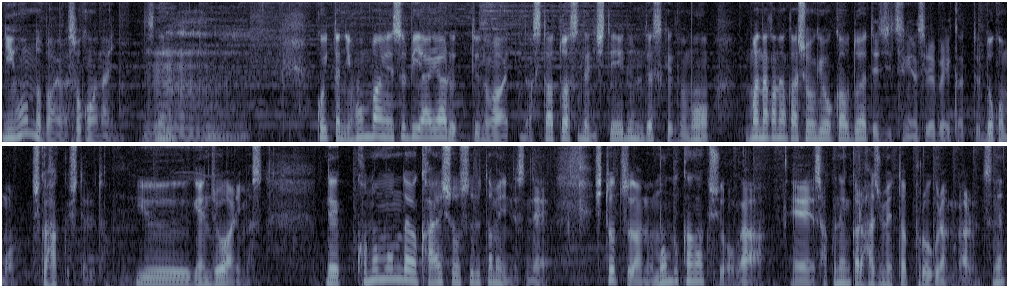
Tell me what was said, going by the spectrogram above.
日本の場合はそこがないんですね。こういった日本版 SBIR っていうのはスタートはすでにしているんですけれども、まあ、なかなか商業化をどうやって実現すればいいかってどこも宿泊しているという現状はあります。でこの問題を解消するためにですね一つあの文部科学省が、えー、昨年から始めたプログラムがあるんですね。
